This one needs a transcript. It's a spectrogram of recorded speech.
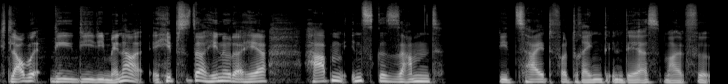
ich glaube, die, die, die Männer, Hipster hin oder her, haben insgesamt die Zeit verdrängt, in der es mal für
